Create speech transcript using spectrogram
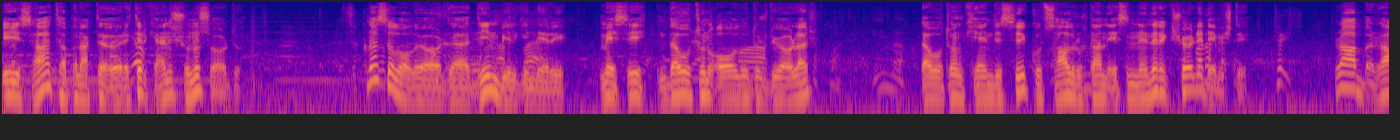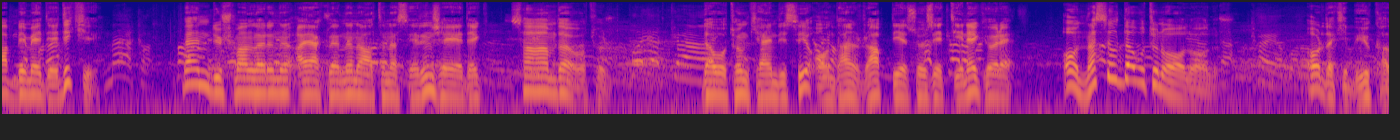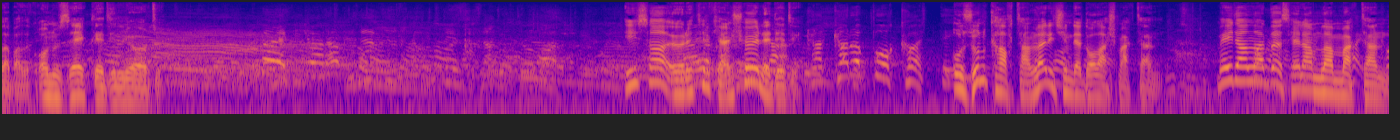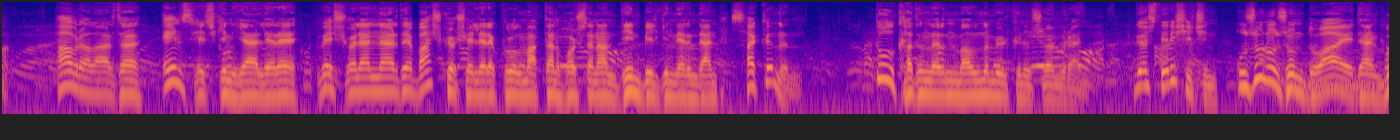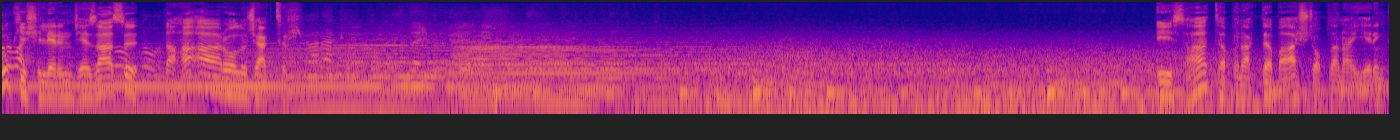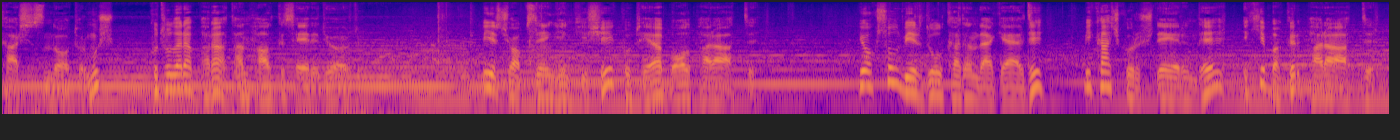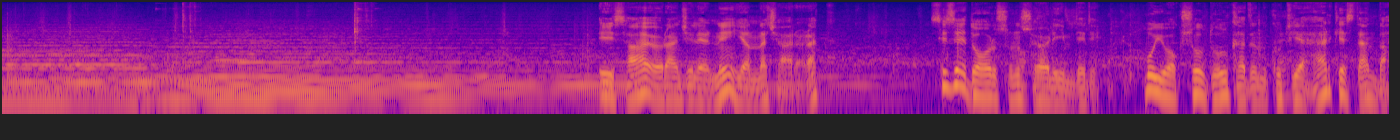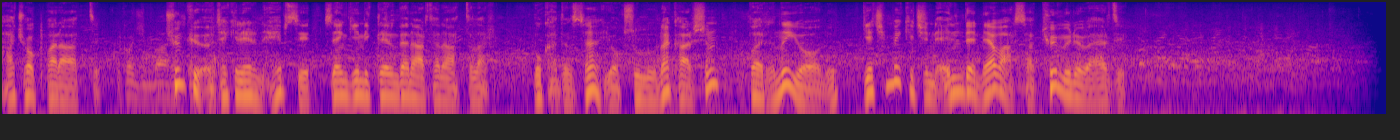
İsa tapınakta öğretirken şunu sordu. Nasıl oluyor da din bilginleri Mesih Davut'un oğludur diyorlar? Davut'un kendisi kutsal ruhtan esinlenerek şöyle demişti. Rab Rabbime dedi ki, ben düşmanlarını ayaklarının altına serinceye dek sağımda otur. Davut'un kendisi ondan Rab diye söz ettiğine göre o nasıl Davut'un oğlu olur? Oradaki büyük kalabalık onu zevkle dinliyordu. İsa öğretirken şöyle dedi. Uzun kaftanlar içinde dolaşmaktan, meydanlarda selamlanmaktan, havralarda en seçkin yerlere ve şölenlerde baş köşelere kurulmaktan hoşlanan din bilginlerinden sakının. Dul kadınların malını mülkünü sömüren, gösteriş için uzun uzun dua eden bu kişilerin cezası daha ağır olacaktır. İsa tapınakta bağış toplanan yerin karşısında oturmuş, kutulara para atan halkı seyrediyordu. Birçok zengin kişi kutuya bol para attı. Yoksul bir dul kadın da geldi, birkaç kuruş değerinde iki bakır para attı. İsa öğrencilerini yanına çağırarak, size doğrusunu söyleyeyim dedi. Bu yoksul dul kadın kutuya herkesten daha çok para attı. Çünkü ötekilerin hepsi zenginliklerinden artanı attılar. Bu kadınsa yoksulluğuna karşın varını yoğunu, geçinmek için elinde ne varsa tümünü verdi.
